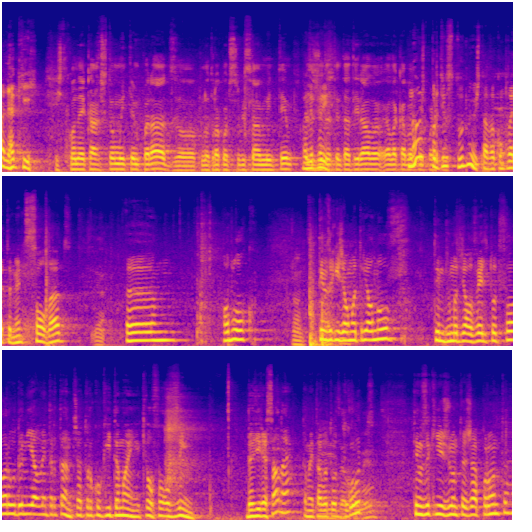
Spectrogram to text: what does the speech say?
Olha aqui. Isto quando é carros que estão muito tempo parados ou que não trocam distribuição há muito tempo, Olha a gente a tentar tirá-la, ela acaba Não, isto partiu-se tudo, meu. Estava completamente soldado Yeah. hum, ao bloco. Pronto. Temos aqui já um material novo, temos o material velho todo fora. O Daniel, entretanto, já trocou aqui também aquele folzinho da direção, não é? Também estava todo de roto. Temos aqui a junta já pronta.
